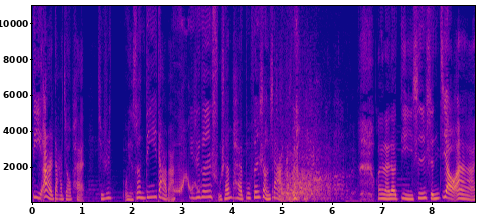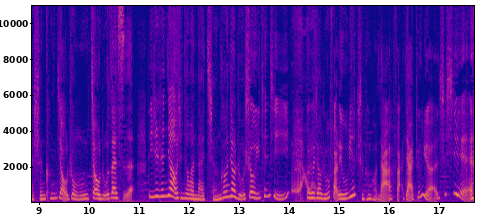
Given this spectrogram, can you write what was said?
第二大教派，其实我也算第一大吧，一直跟蜀山派不分上下的。欢迎来到地心神教啊！神坑教众教主在此，地心神教千秋万代，神坑教主寿于天启，怪兽教主法力无边，神坑广大，法驾中原。谢谢。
